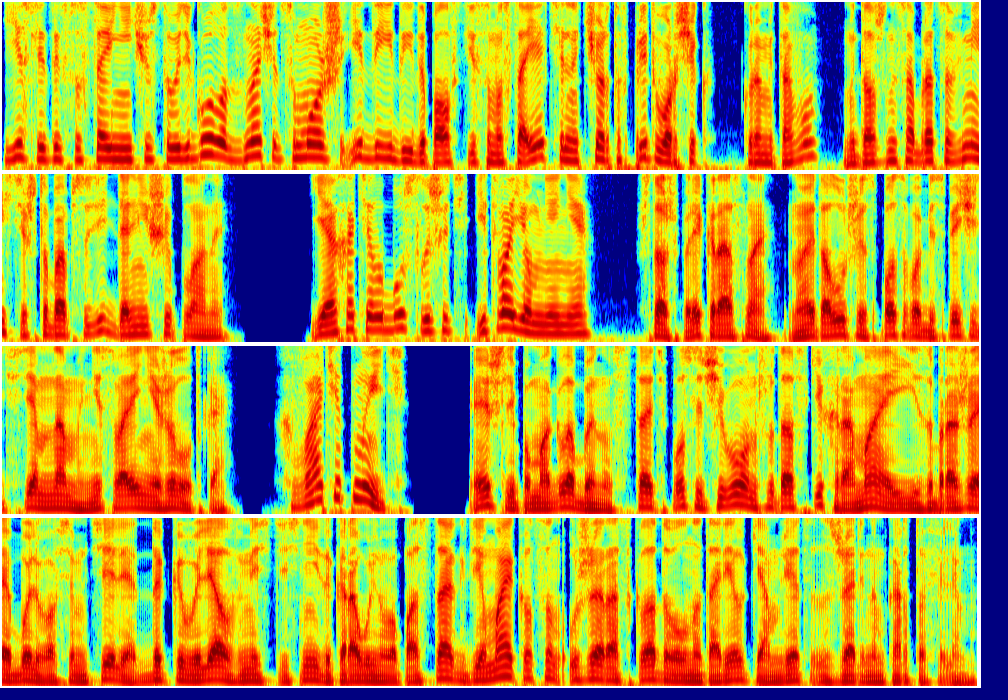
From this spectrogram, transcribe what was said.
«Если ты в состоянии чувствовать голод, значит, сможешь и до еды доползти самостоятельно, чертов притворщик. Кроме того, мы должны собраться вместе, чтобы обсудить дальнейшие планы. Я хотела бы услышать и твое мнение». «Что ж, прекрасно, но это лучший способ обеспечить всем нам несварение желудка». «Хватит ныть!» Эшли помогла Бену встать, после чего он, шутовски хромая и изображая боль во всем теле, доковылял вместе с ней до караульного поста, где Майклсон уже раскладывал на тарелке омлет с жареным картофелем.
